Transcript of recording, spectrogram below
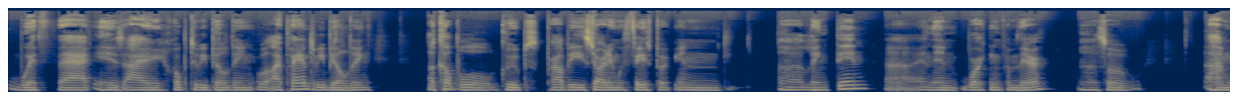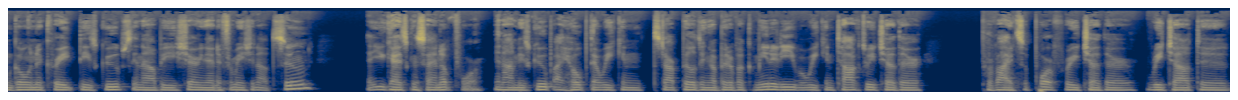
with that is I hope to be building, well, I plan to be building a couple groups, probably starting with Facebook and uh, LinkedIn, uh, and then working from there. Uh, so I'm going to create these groups and I'll be sharing that information out soon that you guys can sign up for. And on these group, I hope that we can start building a bit of a community where we can talk to each other, provide support for each other, reach out to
